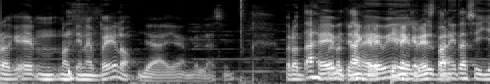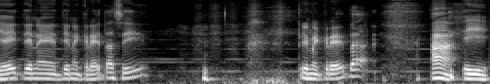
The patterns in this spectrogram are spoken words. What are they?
claro que no tiene pelo. Ya, ya, en verdad, sí. Pero está heavy, Bueno, está tiene heavy. tiene el, el panita CJ tiene, tiene creta, sí. tiene creta. Ah, y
